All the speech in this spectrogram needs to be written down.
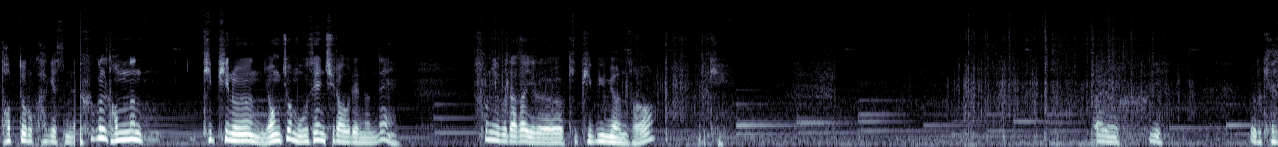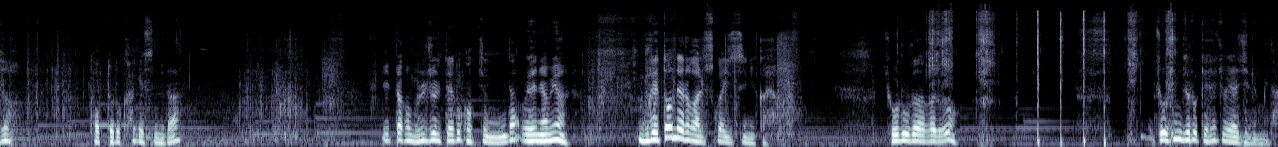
덮도록 하겠습니다. 흙을 덮는 깊이는 0.5cm라고 그랬는데 손으로다가 이렇게 비비면서 이렇게 아유 이렇게 해서 덮도록 하겠습니다. 이따가 물 줄 때도 걱정입니다. 왜냐면 물에 떠내려갈 수가 있으니까요. 조르다가도 조심스럽게 해줘야지 됩니다.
